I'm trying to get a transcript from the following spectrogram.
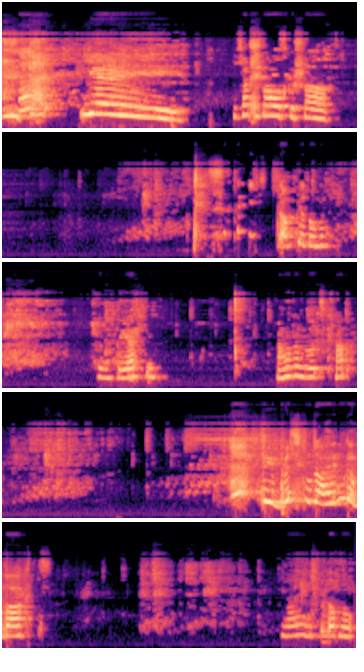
Yay! Ich hab's rausgeschafft. Ich glaube hier so mit einem Bärchen. Langsam wird's knapp. Bist du da hingebackt? Nein, ich will doch nur.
